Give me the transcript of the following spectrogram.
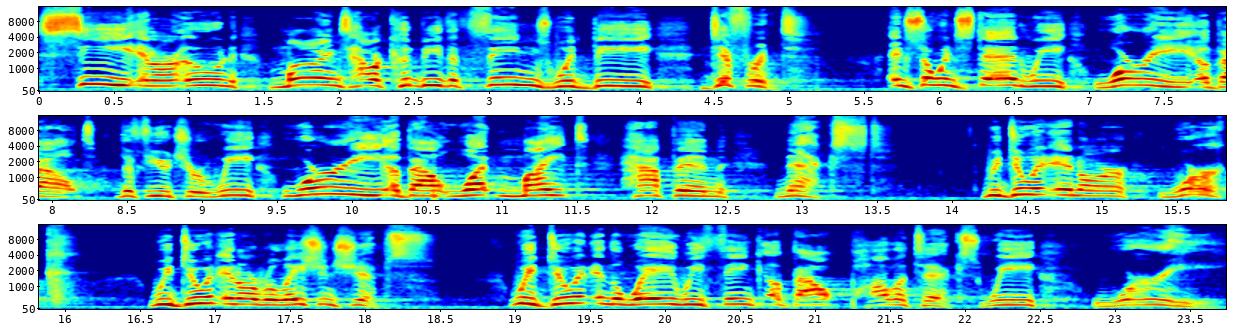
see in our own minds how it could be that things would be different. And so instead, we worry about the future. We worry about what might happen next. We do it in our work, we do it in our relationships, we do it in the way we think about politics. We worry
